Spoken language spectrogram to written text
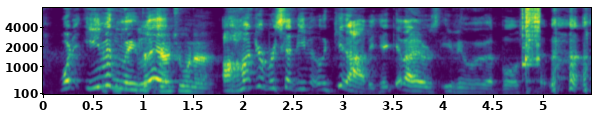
what evenly lit? don't you want to hundred percent even. Get out of here! Get out of this Evenly lit bullshit. get out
